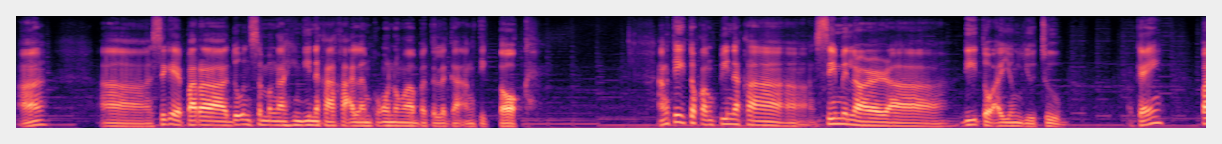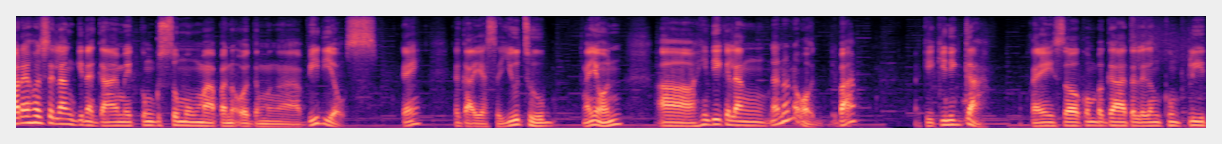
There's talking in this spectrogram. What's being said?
Ah? Uh, sige, para doon sa mga hindi nakakaalam kung ano nga ba talaga ang TikTok. Ang TikTok, ang pinaka-similar uh, dito ay yung YouTube. Okay? Pareho silang ginagamit kung gusto mong mapanood ng mga videos. Okay? Kagaya sa YouTube, ngayon, uh, hindi ka lang nanonood, di ba? Nakikinig ka. Okay? So, kumbaga talagang complete,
